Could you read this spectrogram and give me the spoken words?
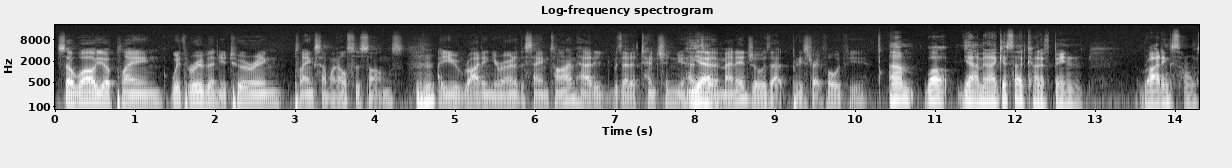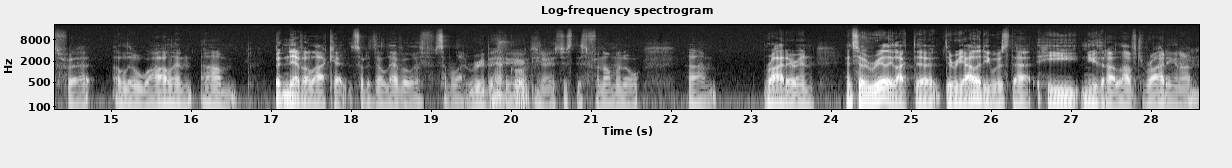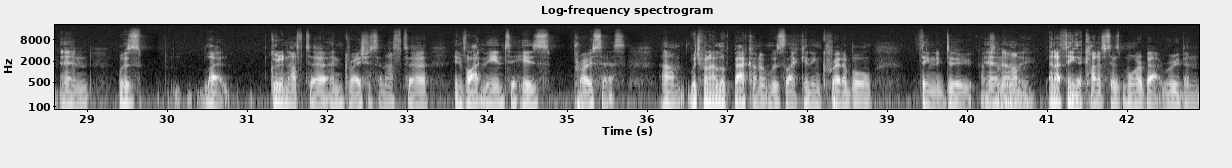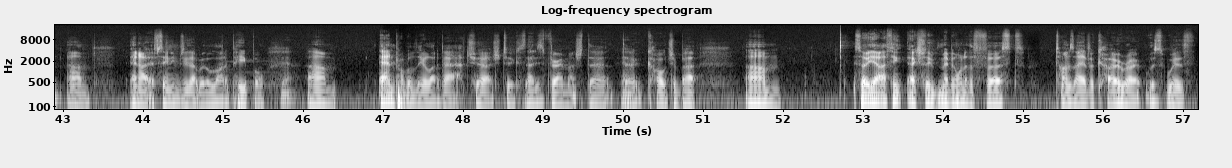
So while you're playing with Reuben, you're touring, playing someone else's songs. Mhm. Are you writing your own at the same time? How did was that a tension you had Yeah. to manage, or was that pretty straightforward for you? Um, well, yeah, I mean, I guess I'd kind of been writing songs for a little while, and um, but never like at sort of the level of someone like Reuben, Yeah, who course. you know is just this phenomenal um, writer, and and so really like the the reality was that he knew that I loved writing, and I, Mm. and was like good enough to and gracious enough to invite me into his process, um, which when I look back on it was like an incredible thing to do, and um, and I think that kind of says more about Reuben, um, and I've seen him do that with a lot of people, Yeah. um, and probably a lot about our church too, because that is very much the Yeah. the culture. But um, so yeah, I think actually maybe one of the first times I ever co-wrote was with.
